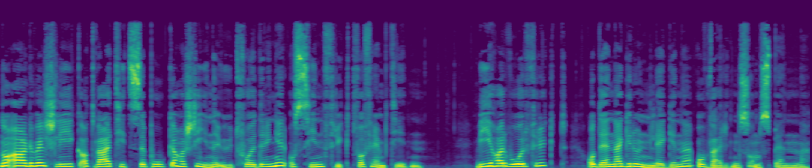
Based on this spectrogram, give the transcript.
Nå er det vel slik at hver tidsepoke har sine utfordringer og sin frykt for fremtiden. Vi har vår frykt, og den er grunnleggende og verdensomspennende.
